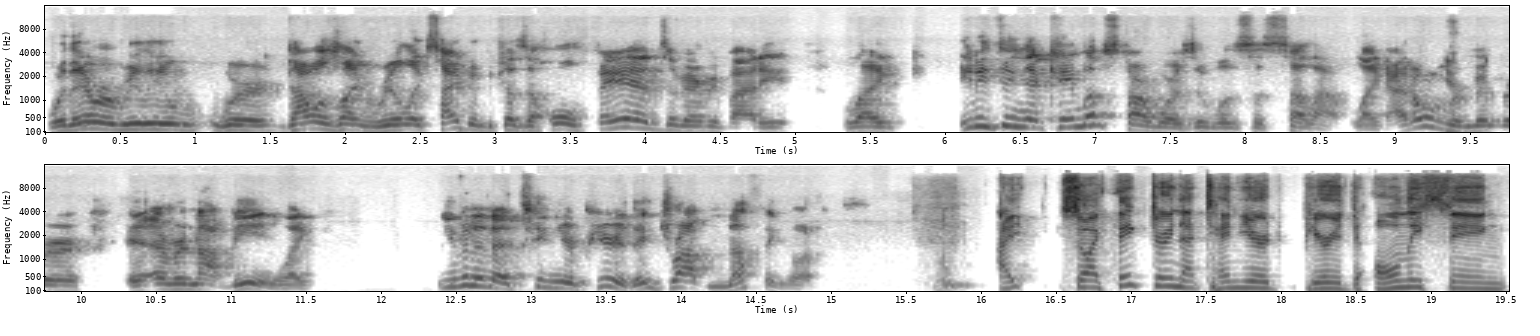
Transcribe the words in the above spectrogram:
where they were really where that was like real excitement because the whole fans of everybody like anything that came up Star Wars it was a sellout. Like I don't Yeah. remember it ever not being like even in that 10 year period they dropped nothing on it. I so I think during that 10 year period, the only thing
